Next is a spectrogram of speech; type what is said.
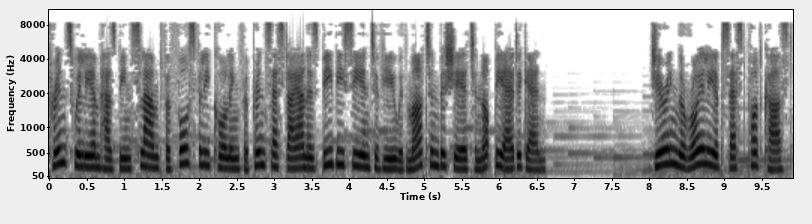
Prince William has been slammed for forcefully calling for Princess Diana's BBC interview with Martin Bashir to not be aired again. During the Royally Obsessed podcast,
